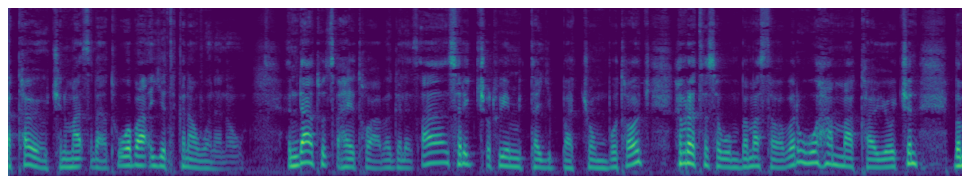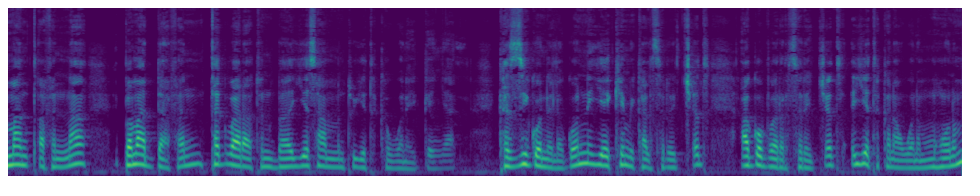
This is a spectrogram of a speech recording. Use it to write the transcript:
አካባቢዎችን ማጽዳት ወባ እየተከናወነ ነው። እንደ አቶ ፀሐይ ተዋበ ገለጻ ስርጭቱ የሚታይባቸውን ቦታዎች ህብረተሰቡን በማስተባበር ውሃማ አካባቢዎችን በማንጠፍና በማዳፈን ተግባራቱን በየሳምንቱ እየተከወነ ይገኛል። ከዚህ ጎን ለጎን የኬሚካል ስርጭት፣ አጎበር ስርጭት እየተከናወነ መሆኑም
